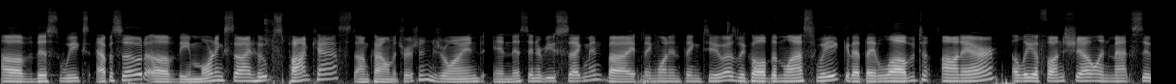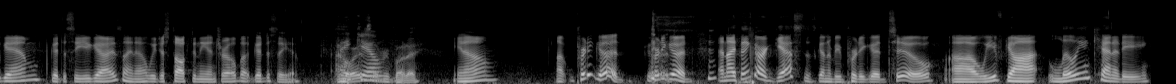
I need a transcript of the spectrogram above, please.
of this week's episode of the Morningside Hoops podcast. I'm Kyle Matrician, joined in this interview segment by Thing One and Thing Two, as we called them last week, that they loved on air. Aaliyah Funshell and Matt Sugam. Good to see you guys. I know we just talked in the intro, but good to see you. How Thank is you. everybody? You know, uh, pretty good, pretty good. and I think our guest is going to be pretty good too. Uh, we've got Lillian Kennedy,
